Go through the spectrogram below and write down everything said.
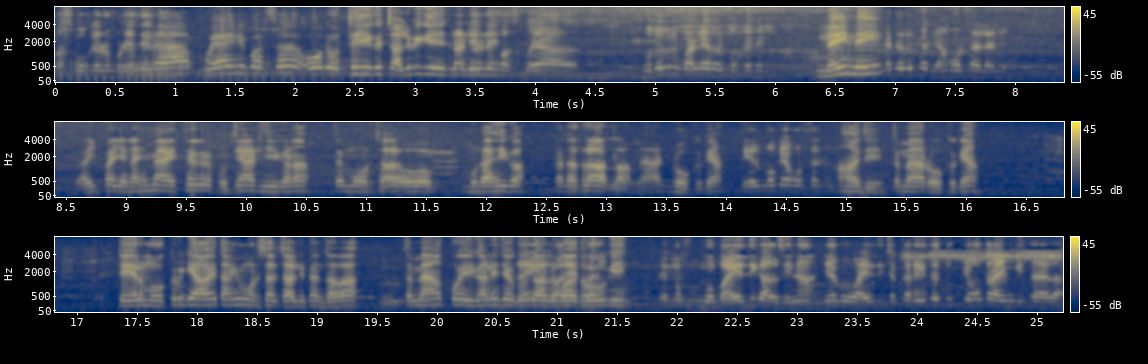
ਬਸ ਕੋ ਕੇ ਉਹਨੂੰ ਬੜਿਆ ਦੇਤਾ। ਮੈਂ ਖੋਇਆ ਹੀ ਨਹੀਂ ਪਰਸ ਉਹ ਤੇ ਉੱਥੇ ਹੀ ਚੱਲ ਵੀ ਗਏ ਜਨਾਨੀ ਉਹਨੇ ਬਸ ਕੋਇਆ ਉਦੋਂ ਵੀ ਨੀ ਫੜ ਲਿਆ ਫਿਰ ਮੌਕੇ ਤੇ। ਨਹੀਂ ਨਹੀਂ। ਕਹਿੰਦੇ ਤੂੰ ਭੱਜਿਆ ਮੋਟਰਸਾਈਕਲ ਲੈ ਕੇ। ਆਈ ਭਜਣਾ ਸੀ ਮੈਂ ਇੱਥੇ ਅਗਰ ਪੁੱਜਿਆ ਠੀਕ ਆ ਨਾ ਤੇ ਮੋਟਰਸਾਈਕਲ ਉਹ ਮੁੰਡਾ ਸੀਗਾ ਕਹਿੰਦਾ ਖਿਲਾਰ ਲਾ ਮੈਂ ਰੁਕ ਗਿਆ। ਤੇਲ ਮੁੱਕ ਗਿਆ ਮੋਟਰਸਾਈਕਲ। ਹਾਂਜੀ ਤੇ ਮੈਂ ਰੁਕ ਗਿਆ। ਤੇਲ ਮੁੱਕ ਵੀ ਗਿਆ ਹੋਵੇ ਤਾਂ ਵੀ ਮੋਟਰਸਾਈਕਲ ਚੱਲ ਹੀ ਪੈਂਦਾ ਵਾ। ਤੇ ਮੈਂ ਕੋਈ ਗੱਲ ਨਹੀਂ ਜੇ ਕੋਈ ਗੱਲਬਾਤ ਹੋਊਗੀ। ਮੋਬਾਈਲ ਦੀ ਗੱਲ ਸੀ ਨਾ ਜੇ ਮੋਬਾਈਲ ਦੀ ਚੱਕਰ ਰਹੀ ਤੇ ਤੂੰ ਕਿਉਂ ਕ੍ਰਾਈਮ ਕੀਤਾ ਇਹਲਾ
